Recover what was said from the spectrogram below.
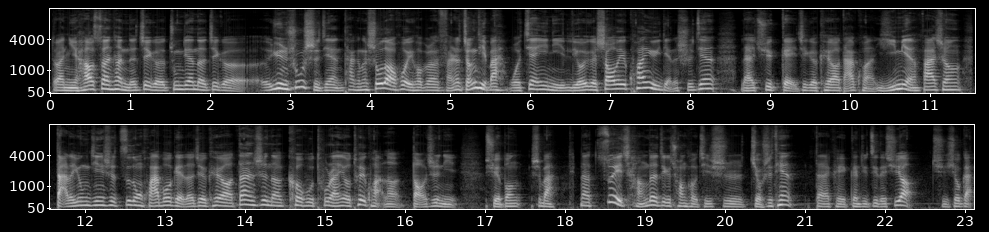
对吧？你还要算上你的这个中间的这个运输时间，他可能收到货以后，不知道，反正整体吧，我建议你留一个稍微宽裕一点的时间来去给这个 KOL 打款，以免发生打的佣金是自动划拨给了这个 KOL，但是呢，客户突然又退款了，导致你雪崩，是吧？那最长的这个窗口期是九十天，大家可以根据自己的需要去修改。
